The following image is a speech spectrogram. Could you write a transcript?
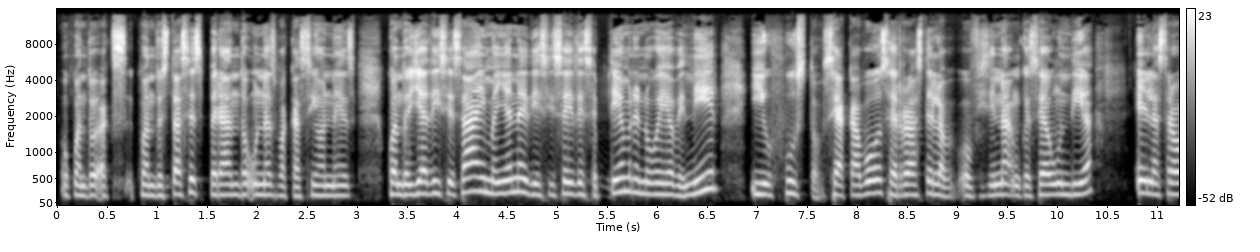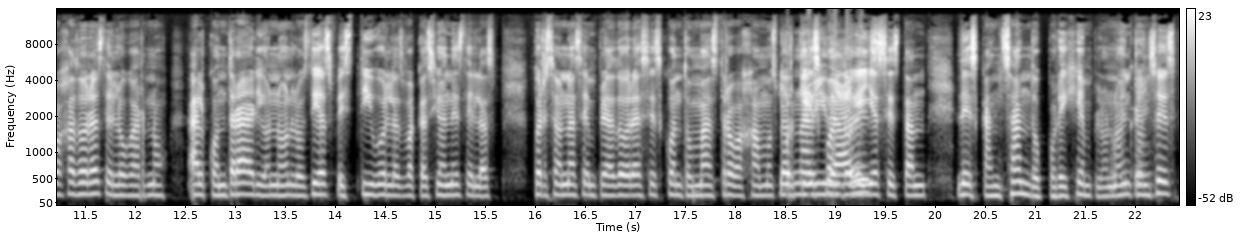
o cuando, cuando estás esperando unas vacaciones, cuando ya dices, ay, mañana es 16 de septiembre no voy a venir y justo se acabó, cerraste la oficina, aunque sea un día, En las trabajadoras del hogar no, al contrario, ¿no? Los días festivos, las vacaciones de las personas empleadoras es cuanto más trabajamos porque es cuando ellas están descansando, por ejemplo, ¿no? Entonces,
